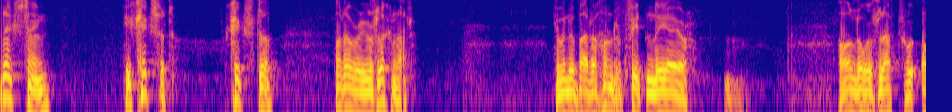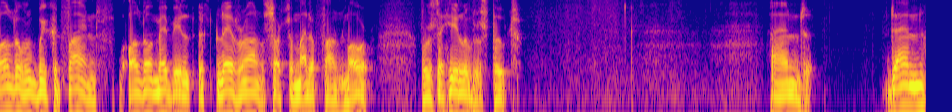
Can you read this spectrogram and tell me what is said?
Next thing, he kicks it, kicks the whatever he was looking at. He went about a hundred feet in the air. All that was left, all that we could find, although maybe later on searcher might have found more, was the heel of his boot. And then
